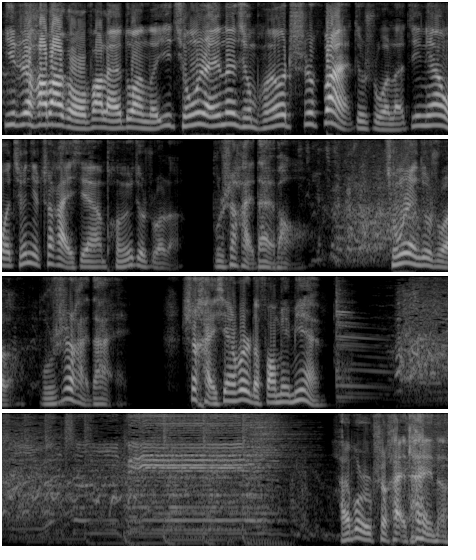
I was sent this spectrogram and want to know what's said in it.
一只哈巴狗发来段子：一穷人呢，请朋友吃饭，就说了：“今天我请你吃海鲜。”朋友就说了：“不是海带吧？”穷人就说了：“不是海带，是海鲜味的方便面。”还不如吃海带呢。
